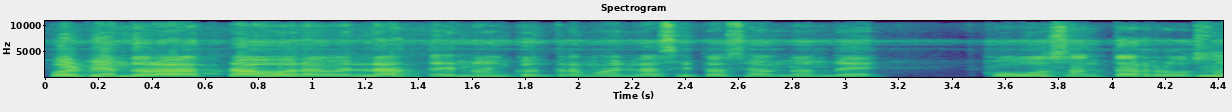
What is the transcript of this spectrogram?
volviéndola hasta ahora, ¿verdad? Eh, Nos encontramos en la situación donde Cobo Santa Rosa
